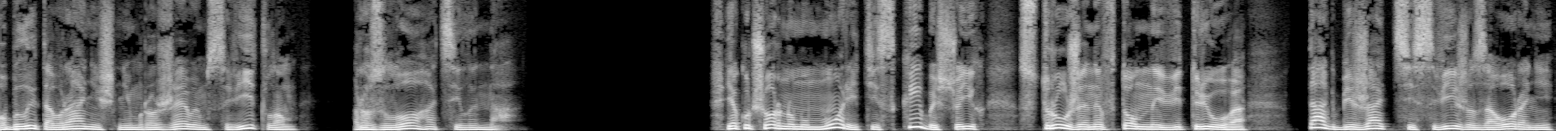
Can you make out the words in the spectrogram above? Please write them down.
облита вранішнім рожевим світлом, розлога цілина. Як у Чорному морі ті скиби, що їх струже невтомний вітрюга, так біжать ці свіжо заорані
